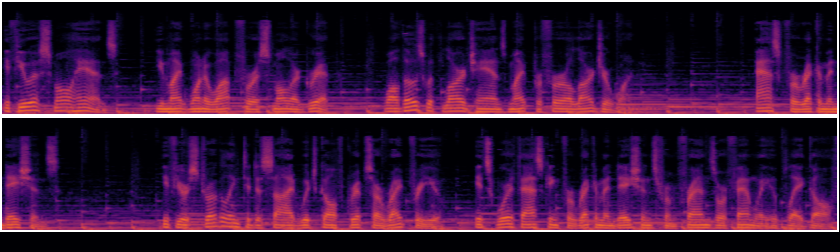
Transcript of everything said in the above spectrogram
If you have small hands, you might want to opt for a smaller grip, while those with large hands might prefer a larger one. Ask for recommendations. If you're struggling to decide which golf grips are right for you, it's worth asking for recommendations from friends or family who play golf.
